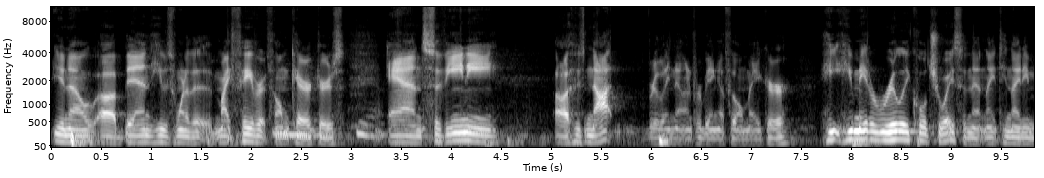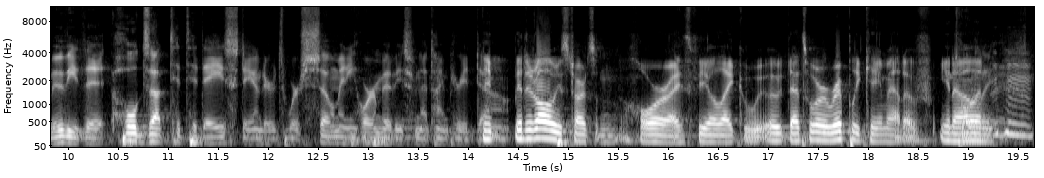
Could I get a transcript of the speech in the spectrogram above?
you know, uh, Ben. He was one of the, my favorite film characters. And Savini, uh, who's not really known for being a filmmaker, he, he made a really cool choice in that 1990 movie that holds up to today's standards, where so many horror movies from that time period don't. but it always starts in horror. I feel like w- that's where Ripley came out of, you know, Totally. and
